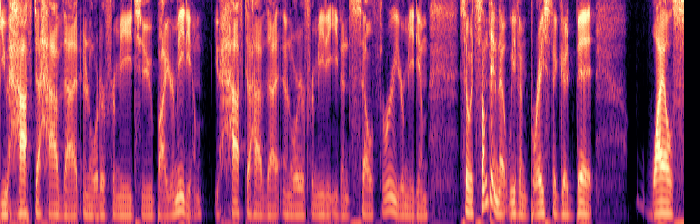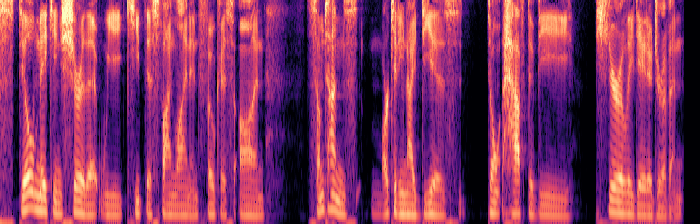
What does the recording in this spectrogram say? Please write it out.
you have to have that in order for me to buy your medium. You have to have that in order for me to even sell through your medium. So it's something that we've embraced a good bit while still making sure that we keep this fine line and focus on sometimes marketing ideas don't have to be purely data driven.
